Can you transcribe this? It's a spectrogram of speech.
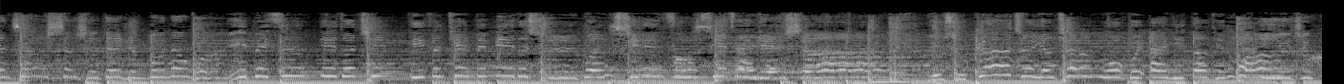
样讲，相守的人不能忘。一辈子一段情。一份甜蜜蜜的时光，幸福写在脸上。有首歌这样唱，我会爱你到天荒。有句话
